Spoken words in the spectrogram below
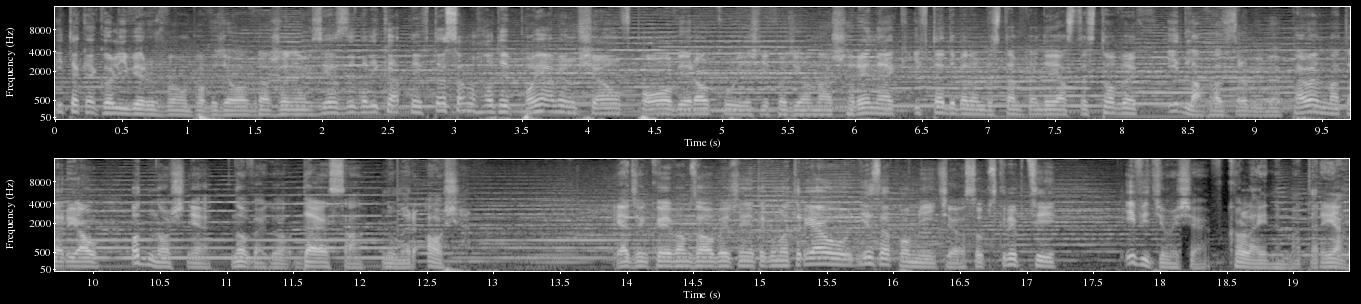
I tak jak Oliwier już Wam opowiedział o wrażeniach z jazdy delikatnych, te samochody pojawią się w połowie roku, jeśli chodzi o nasz rynek i wtedy będą dostępne do jazd testowych i dla Was zrobimy pełen materiał odnośnie nowego DSA numer 8. Ja dziękuję Wam za obejrzenie tego materiału, nie zapomnijcie o subskrypcji i widzimy się w kolejnym materiale.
